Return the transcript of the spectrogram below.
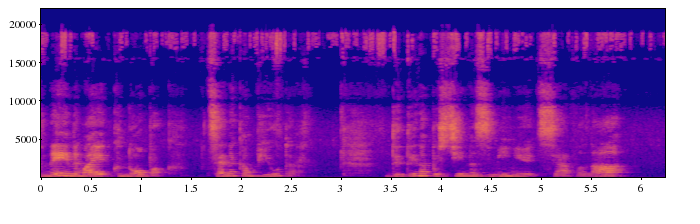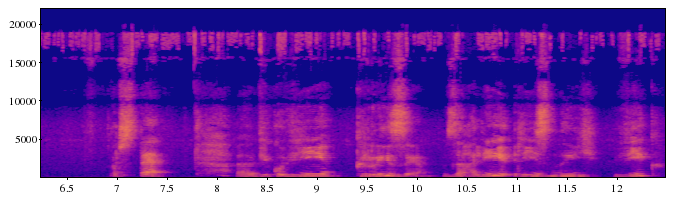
в неї немає кнопок, це не комп'ютер. Дитина постійно змінюється, вона росте. Е, Вікові кризи, взагалі різний вік,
